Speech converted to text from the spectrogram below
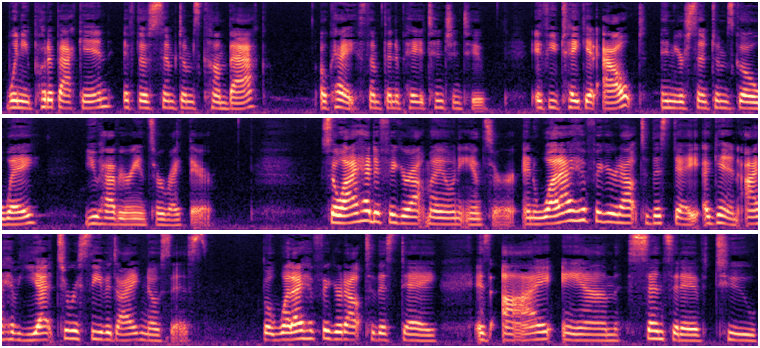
When you put it back in, if those symptoms come back, okay, something to pay attention to. If you take it out and your symptoms go away, you have your answer right there. So I had to figure out my own answer. And what I have figured out to this day, again, I have yet to receive a diagnosis, but what I have figured out to this day is I am sensitive to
